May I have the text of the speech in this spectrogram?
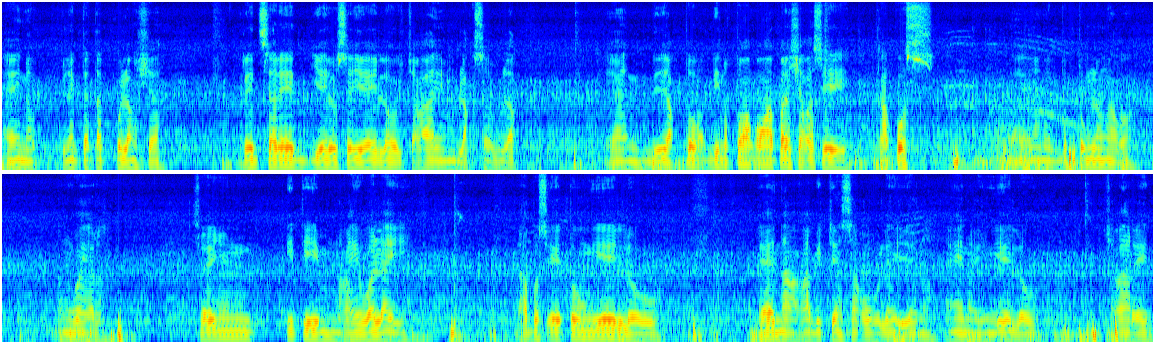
Ayun o pinagtatap ko lang siya. Red sa red yellow sa yellow tsaka yung black sa black. Ayan, dinuktungan ko nga pala siya kasi kapos. nagduktong lang ako ng wire. So yun yung itim, nakahiwalay. Tapos itong yellow, ayan, nakakabit yan sa kulay, ano, ayan o, yung yellow, tsaka red.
